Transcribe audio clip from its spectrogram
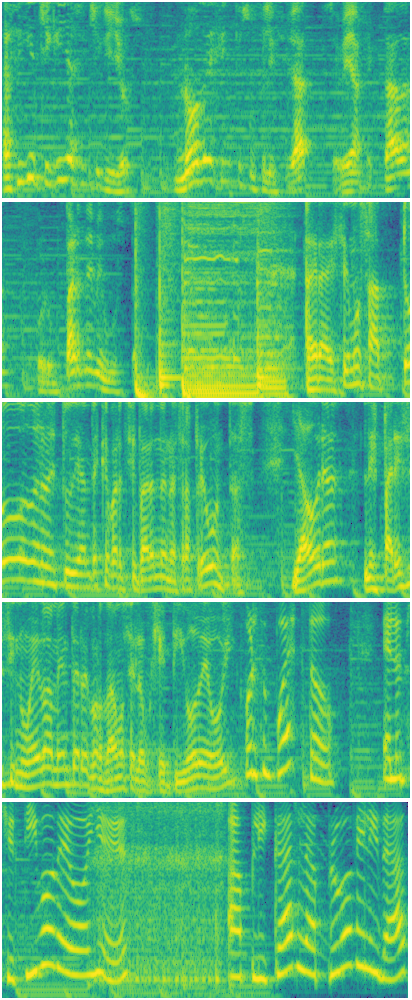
Así que chiquillas y chiquillos, no dejen que su felicidad se vea afectada por un par de me gusta. Agradecemos a todos los estudiantes que participaron de nuestras preguntas. Y ahora, ¿les parece si nuevamente recordamos el objetivo de hoy? Por supuesto, el objetivo de hoy es aplicar la probabilidad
